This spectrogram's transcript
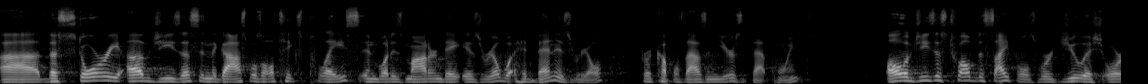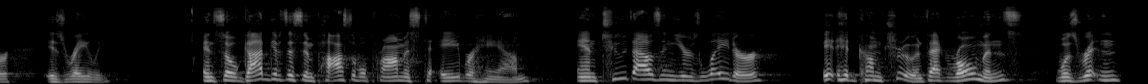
Uh, the story of Jesus in the Gospels all takes place in what is modern day Israel, what had been Israel for a couple thousand years at that point. All of Jesus' 12 disciples were Jewish or Israeli. And so God gives this impossible promise to Abraham, and 2,000 years later, it had come true. In fact, Romans was written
